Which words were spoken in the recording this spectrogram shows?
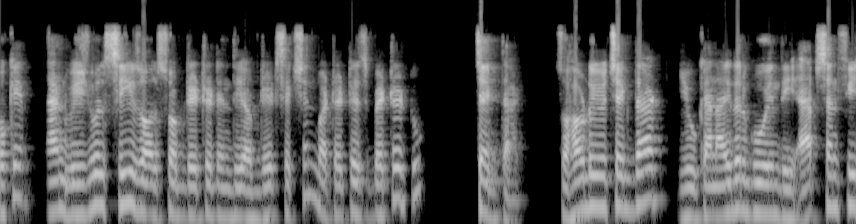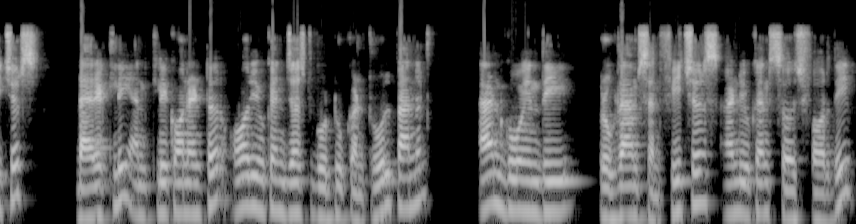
okay and visual c is also updated in the update section but it is better to check that. So how do you check that? You can either go in the apps and features directly and click on enter or you can just go to control panel and go in the programs and features and you can search for the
